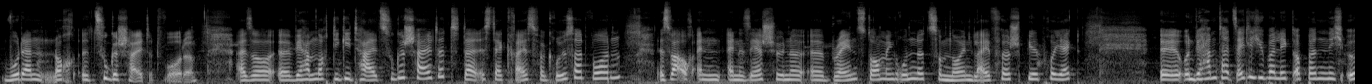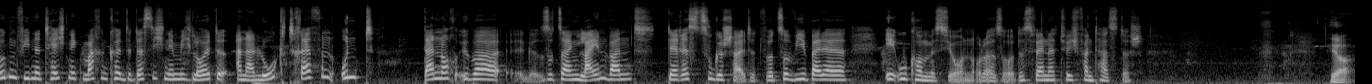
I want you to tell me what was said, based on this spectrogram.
wo dann noch äh, zugeschaltet wurde. Also äh, wir haben noch digital zugeschaltet, da ist der Kreis vergrößert worden. Es war auch ein, eine sehr schöne äh, Brainstorming-Runde zum neuen Live-Hörspielprojekt. Äh, und wir haben tatsächlich überlegt, ob man nicht irgendwie eine Technik machen könnte, dass sich nämlich Leute analog treffen und dann noch über sozusagen Leinwand der Rest zugeschaltet wird, so wie bei der EU-Kommission oder so. Das wäre natürlich fantastisch. Ja.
